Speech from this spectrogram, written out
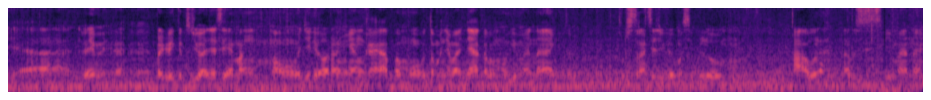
Ya sebenarnya balik lagi ke sih. Emang mau jadi orang yang kayak apa? Mau temannya banyak apa mau gimana gitu. Terus terang saya juga masih belum tahu lah harus gimana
